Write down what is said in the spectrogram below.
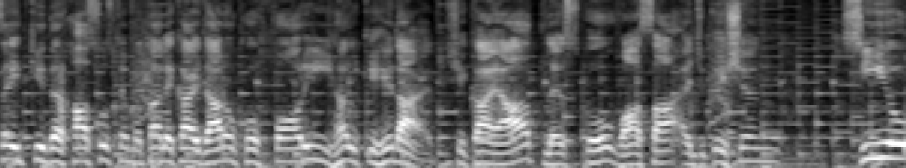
سعید کی درخواستوں سے متعلقہ اداروں کو فوری حل کی ہدایت۔ شکایات، لیسکو، واسا ایجوکیشن، سی او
